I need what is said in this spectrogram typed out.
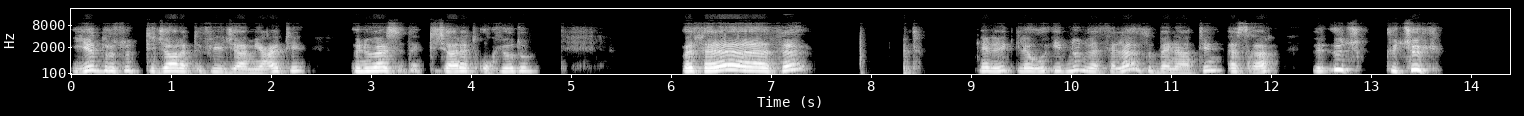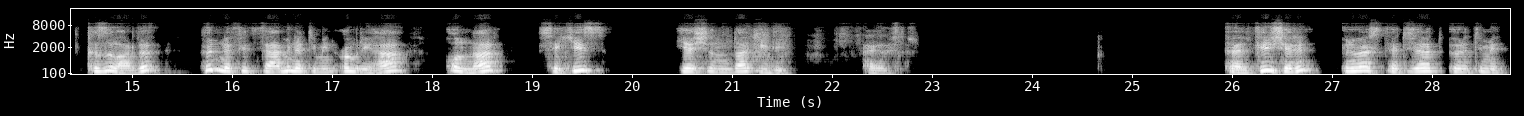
Yedrusu ticareti fil camiati, üniversitede ticaret okuyordu. Ve selâse, ne dedik? Lehu İbnun ve selâsü benatin esgar ve üç küçük kızı vardı. Hünne fit thâmineti min umriha, onlar sekiz yaşında idi. Arkadaşlar. Evet, Filşer'in üniversite ticaret öğretimi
